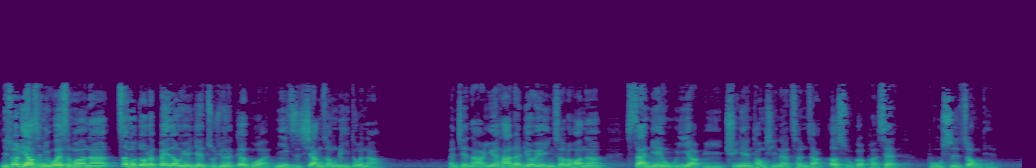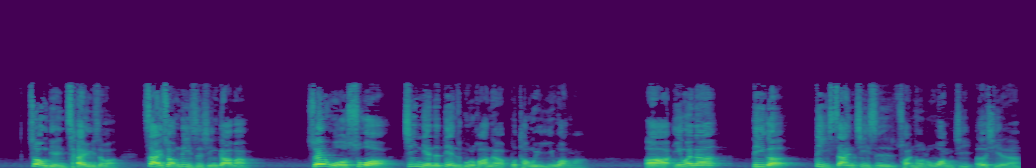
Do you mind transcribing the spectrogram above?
你说李老师你为什么呢？这么多的被动元件族群的个股啊，你只相中立敦啊？很简单，因为它的六月营收的话呢，三点五亿啊，比去年同期呢成长二十五个 percent，不是重点，重点在于什么？再创历史新高嘛。所以我说，今年的电子股的话呢，不同于以往嘛，啊，因为呢，第一个第三季是传统的旺季，而且呢，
